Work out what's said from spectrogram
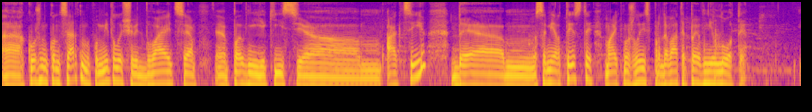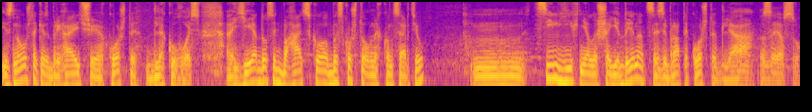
Е, кожен концерт ми помітили, що відбуваються е, певні якісь е, акції, де самі артисти мають можливість продавати певні лоти. І знову ж таки зберігаючи кошти для когось. Е, Є досить багатько безкоштовних концертів. Ціль їхня лише єдина це зібрати кошти для ЗСУ.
